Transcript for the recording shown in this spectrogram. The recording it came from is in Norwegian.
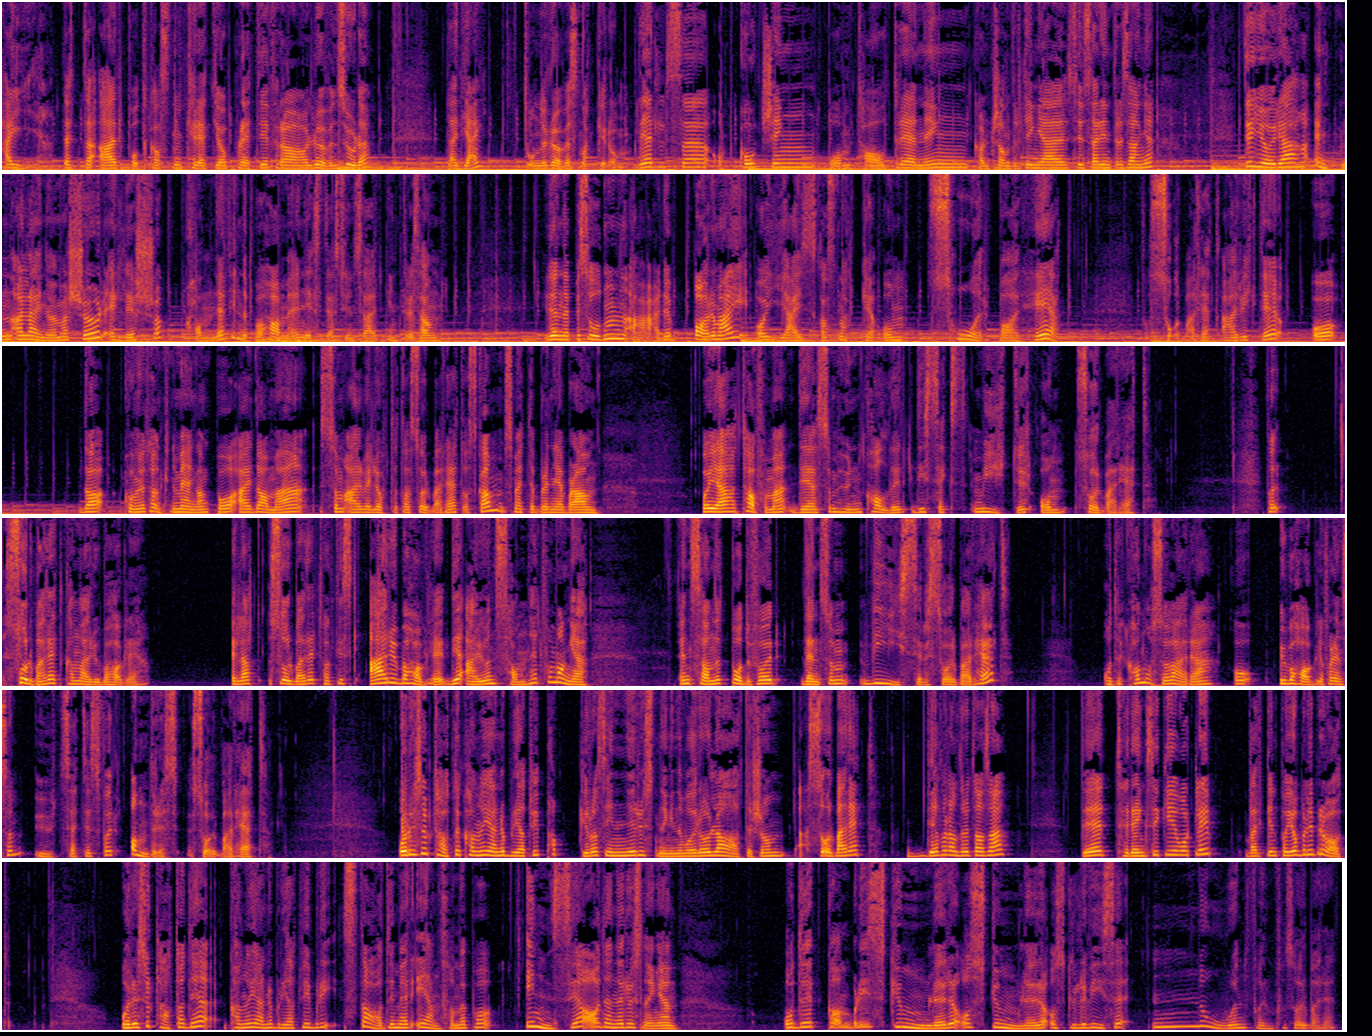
Hei, dette er podkasten Kreti og Pleti fra Løvens hule, der jeg, Tone Løve, snakker om ledelse, om coaching, om mental trening, kanskje andre ting jeg syns er interessante. Det gjør jeg enten aleine med meg sjøl, eller så kan jeg finne på å ha med en gjest jeg syns er interessant. I denne episoden er det bare meg, og jeg skal snakke om sårbarhet. For sårbarhet er viktig, og da kom jo tankene med en gang på ei dame som er veldig opptatt av sårbarhet og skam, som heter Brené Brown. Og jeg tar for meg det som hun kaller de seks myter om sårbarhet. For sårbarhet kan være ubehagelig. Eller at sårbarhet faktisk er ubehagelig, det er jo en sannhet for mange. En sannhet både for den som viser sårbarhet, og det kan også være ubehagelig for den som utsettes for andres sårbarhet. Og resultatet kan jo gjerne bli at vi pakker oss inn i rustningene våre og later som ja, sårbarhet, det får andre ta seg. Det trengs ikke i vårt liv, verken på jobb eller privat. Og resultatet av det kan jo gjerne bli at vi blir stadig mer ensomme på innsida av denne rustningen, og det kan bli skumlere og skumlere å skulle vise noen form for sårbarhet.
